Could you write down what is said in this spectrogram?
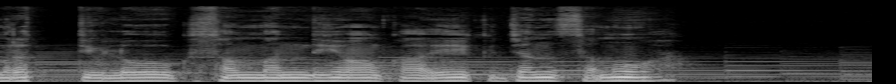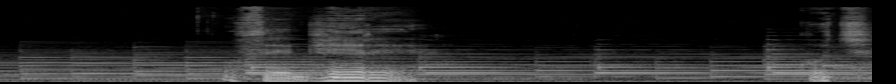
मृत्यु लोक संबंधियों का एक जन समूह उसे घेरे कुछ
